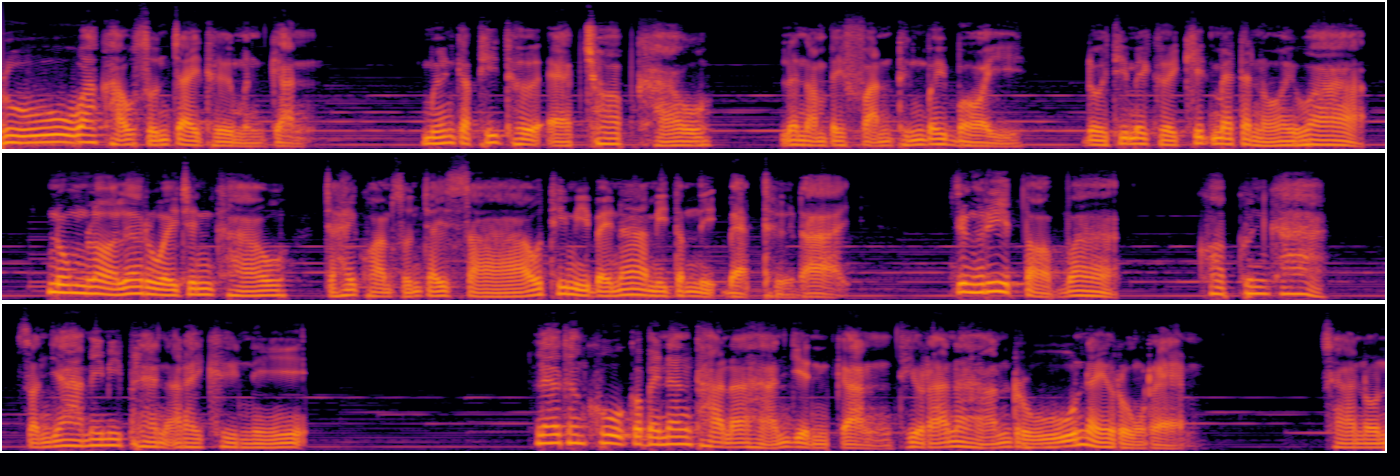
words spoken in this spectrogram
รู้ว่าเขาสนใจเธอเหมือนกัน เหมือนกับที่เธอแอบชอบเขา และนำไปฝันถึงบ่อยๆ โดยที่ไม่เคยคิดแม้แต่น้อยว่าหนุ่มหล่อและรวยเช่นเขา จะให้ความสนใจสาวที่มีใบหน้ามีตำหนิแบบเธอได้ จึงรีบตอบว่า ขอบคุณค่ะ สัญญาไม่มีแพลนอะไรคืนนี้ แล้วทั้งคู่ก็ไปนั่งทานอาหารเย็นกันที่ร้านอาหารหรูในโรงแรม ชานน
